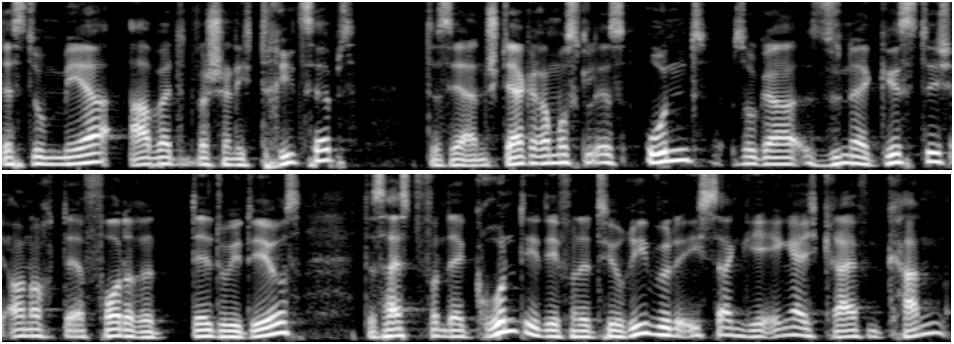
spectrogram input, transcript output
desto mehr arbeitet wahrscheinlich Trizeps, das ja ein stärkerer Muskel ist, und sogar synergistisch auch noch der vordere Deltoideus. Das heißt, von der Grundidee, von der Theorie würde ich sagen, je enger ich greifen kann,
